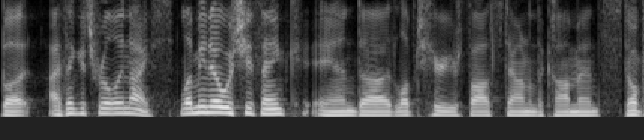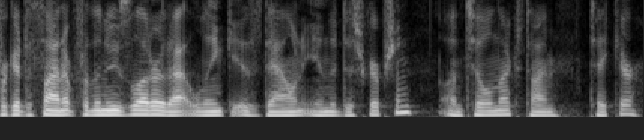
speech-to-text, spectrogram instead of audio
but I think it's really nice. Let me know what you think, and uh, I'd love to hear your thoughts down in the comments. Don't forget to sign up for the newsletter. That link is down in the description. Until next time, take care.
